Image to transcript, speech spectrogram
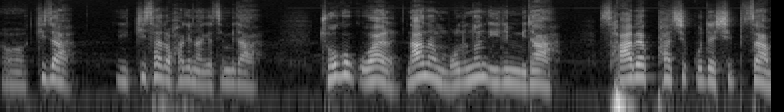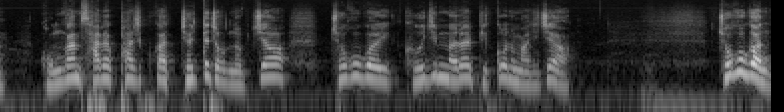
어, 기자, 이 기사를 확인하겠습니다. 조국 왈, 나는 모르는 일입니다. 489대 13. 공감 489가 절대적으로 높죠. 조국의 거짓말을 비꼬는 말이죠. 조국은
